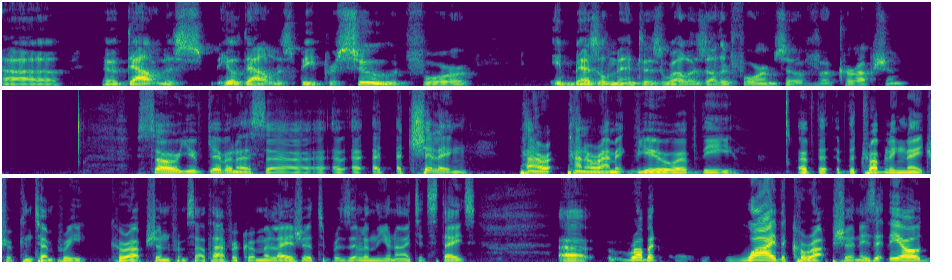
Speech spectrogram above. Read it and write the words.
uh, doubtless he'll doubtless be pursued for embezzlement as well as other forms of uh, corruption. So you've given us a, a, a, a chilling par- panoramic view of the of the of the troubling nature of contemporary corruption from South Africa and Malaysia to Brazil and the United States. Uh, Robert, why the corruption? Is it the old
